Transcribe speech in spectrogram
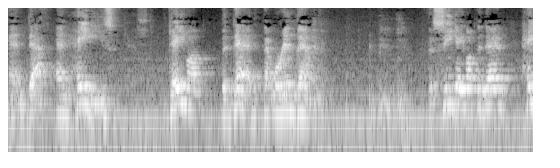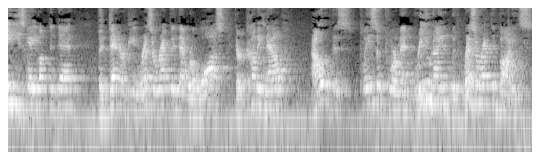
And death and Hades gave up the dead that were in them. The sea gave up the dead, Hades gave up the dead. The dead are being resurrected that were lost. They're coming now out of this place of torment, reunited with resurrected bodies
